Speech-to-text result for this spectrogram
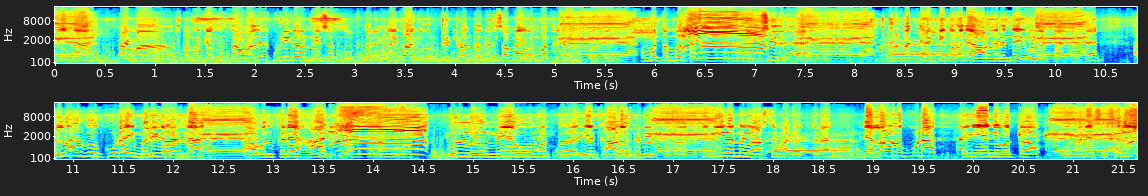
ಇನ್ನು ತಮ್ಮ ತಮ್ಮ ಕೆಲಸ ತಾವು ಆದರೆ ಕುರಿಗಳನ್ನು ಮೇಯ್ಸಕ್ಕೆ ಹೋಗ್ತಾರೆ. ಇವಾಗ ಇವ್ರು ಬಿಟ್ರು ಅಂತಂದ್ರೆ ಸಮಯ ಒಂಬತ್ತು ಗಂಟೆ ಒಂಬತ್ತೊಂಬತ್ತು ಇವ್ರು ಮತ್ತೆ ಅಟ್ಟಿ ಬರೋದೇ ಆರೂವರೆಯಿಂದ ಏಳು ಗಂಟೆ ಆಗುತ್ತೆ ಅಲ್ಲಿವರೆಗೂ ಕೂಡ ಈ ಮರಿಗಳನ್ನ ಒಂದ್ ಕಡೆ ಹಾಕಿ ಹುಲ್ಲು ಮೇವು ಮತ್ತು ಏನ್ ಕಾಳು ಕಡಿ ಇರ್ತದೆ ನೀರನ್ನು ವ್ಯವಸ್ಥೆ ಮಾಡಿ ಹೋಗ್ತಾರ ಇದೆಲ್ಲವನ್ನು ಕೂಡ ಏನ್ ಇವತ್ತು ಮನೆ ಸೊಸೈಟಿ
